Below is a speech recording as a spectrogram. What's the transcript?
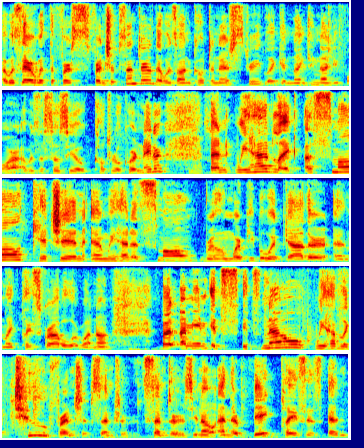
I was there with the first Friendship Center that was on Neige Street, like in 1994. I was a socio-cultural coordinator, nice. and we had like a small kitchen, and we had a small room where people would gather and like play Scrabble or whatnot. But I mean, it's it's now we have like two Friendship Center centers, you know, and they're big places, and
